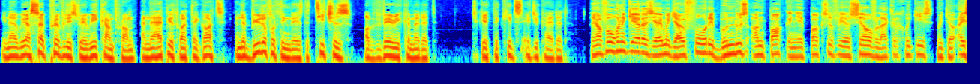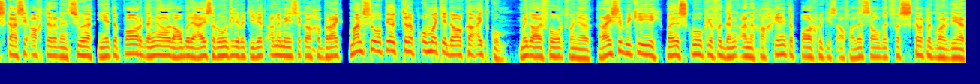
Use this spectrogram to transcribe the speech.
You know, we are so privileged where we come from, and they're happy with what they got. And the beautiful thing there is the teachers are very committed to get the kids educated. Nou ja, volgende keer as jy met jou voor die boondoes aanpak en jy pak so vir jouself lekker goedjies met jou yskassie agterin en so, en jy het 'n paar dinge wat daar by die huis rond lê wat jy weet ander mense kan gebruik. Man, so op jou trip omdat jy daar kan uitkom met daai Ford van jou. Ry so 'n bietjie by 'n skooltjie of 'n ding aan en gaan gee net 'n paar goedjies af. Hulle sal dit verskriklik waardeer.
